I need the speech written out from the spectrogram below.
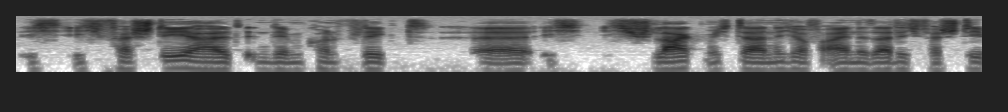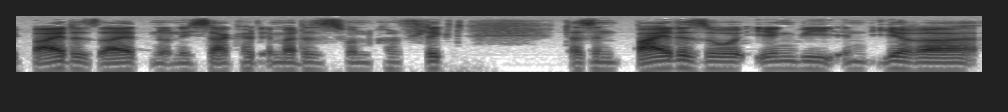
ich, ich verstehe halt in dem Konflikt, äh, ich, ich schlag mich da nicht auf eine Seite, ich verstehe beide Seiten und ich sage halt immer, das ist so ein Konflikt, da sind beide so irgendwie in ihrer,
